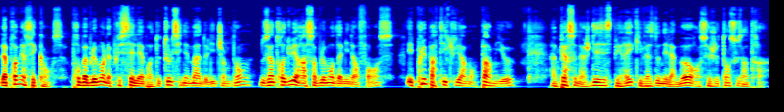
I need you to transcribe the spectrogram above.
La première séquence, probablement la plus célèbre de tout le cinéma de Lee Chang-dong, nous introduit un rassemblement d'amis d'enfance, et plus particulièrement parmi eux, un personnage désespéré qui va se donner la mort en se jetant sous un train.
